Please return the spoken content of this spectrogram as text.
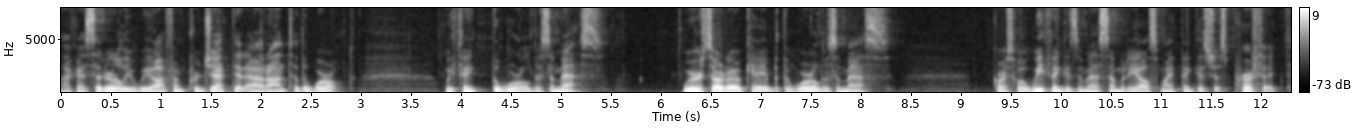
like I said earlier, we often project it out onto the world. We think the world is a mess. We're sort of okay, but the world is a mess course, what we think is a mess, somebody else might think is just perfect.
